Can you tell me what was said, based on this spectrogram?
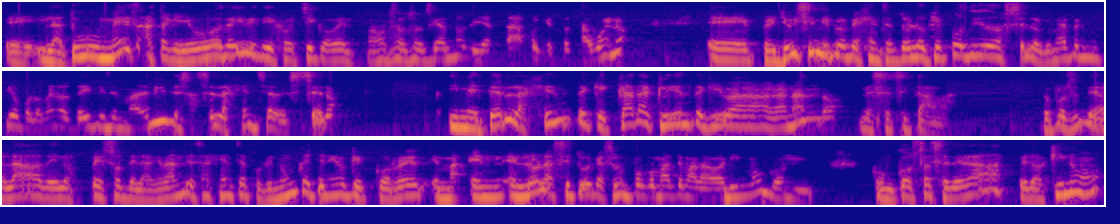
Eh, y la tuve un mes hasta que llegó David y dijo, chico, ven, vamos a asociarnos y ya está, porque esto está bueno. Eh, pero yo hice mi propia agencia, entonces lo que he podido hacer, lo que me ha permitido por lo menos David en Madrid, es hacer la agencia de cero y meter la gente que cada cliente que iba ganando necesitaba. Yo por eso te hablaba de los pesos de las grandes agencias, porque nunca he tenido que correr. En, Lola sí tuve que hacer un poco más de malabarismo con, con cosas heredadas, pero aquí no.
